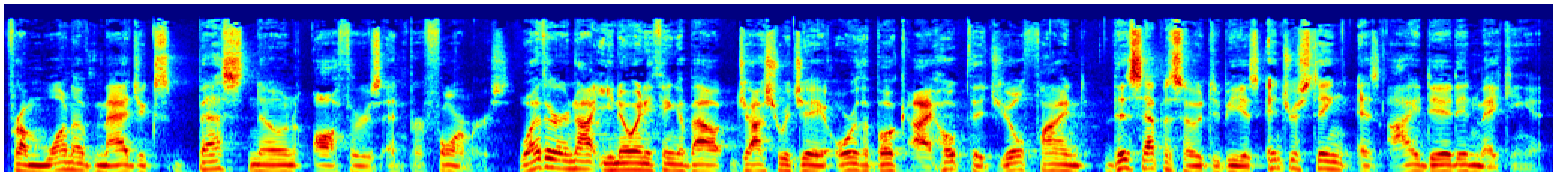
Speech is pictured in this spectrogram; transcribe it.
from one of magic's best known authors and performers. Whether or not you know anything about Joshua Jay or the book, I hope that you'll find this episode to be as interesting as I did in making it.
